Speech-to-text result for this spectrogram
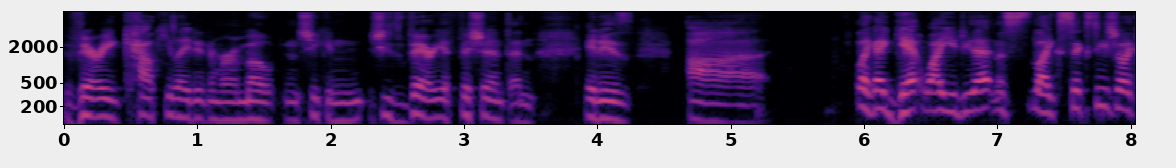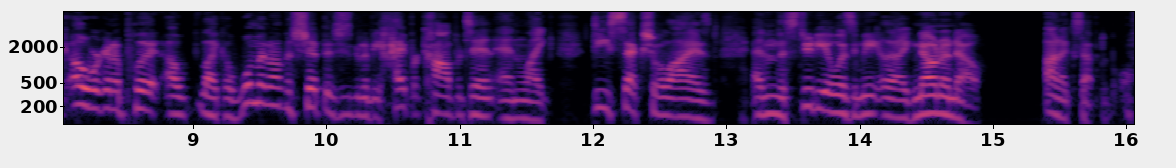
very calculated and remote, and she can she's very efficient, and it is uh like I get why you do that in the like 60s. You're like, oh, we're gonna put a like a woman on the ship, and she's gonna be hyper competent and like desexualized, and then the studio was immediately like, no, no, no, unacceptable.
